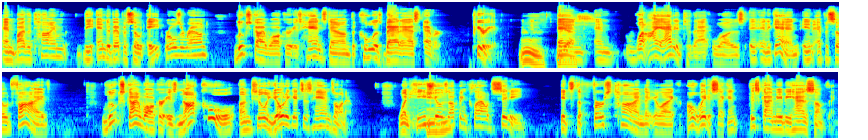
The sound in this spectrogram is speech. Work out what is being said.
And by the time the end of episode eight rolls around, Luke Skywalker is hands down the coolest badass ever. Period. Mm, And yes. and what I added to that was, and again in episode five, Luke Skywalker is not cool until Yoda gets his hands on him. When he shows up in Cloud City, it's the first time that you're like, oh wait a second, this guy maybe has something.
